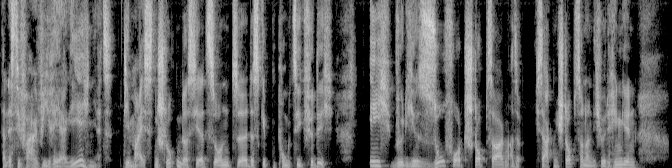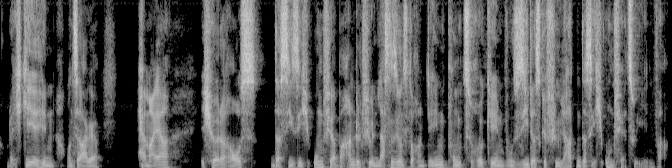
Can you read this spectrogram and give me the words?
dann ist die Frage, wie reagiere ich denn jetzt? Die meisten schlucken das jetzt und äh, das gibt einen Punktsieg für dich. Ich würde hier sofort Stopp sagen, also ich sage nicht Stopp, sondern ich würde hingehen oder ich gehe hin und sage, Herr Meier, ich höre daraus, dass Sie sich unfair behandelt fühlen, lassen Sie uns doch an den Punkt zurückgehen, wo Sie das Gefühl hatten, dass ich unfair zu Ihnen war.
